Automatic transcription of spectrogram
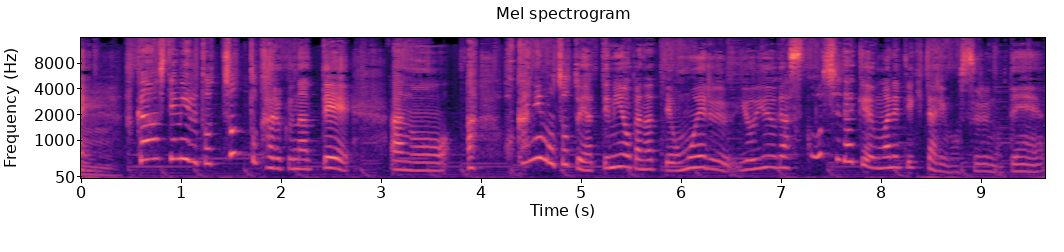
い、俯瞰してみるとちょっと軽くなってあのあ他にもちょっとやってみようかなって思える余裕が少しだけ生まれてきたりもするので、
